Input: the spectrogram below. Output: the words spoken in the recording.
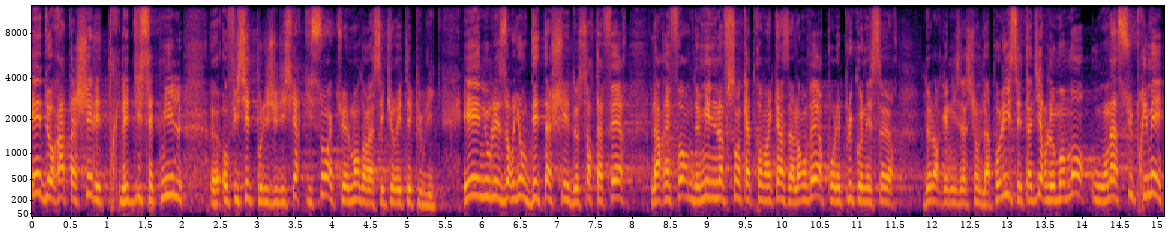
et de rattacher les, les 17 000 euh, officiers de police judiciaire qui sont actuellement dans la sécurité publique. Et nous les aurions détachés de sorte à faire la réforme de 1995 à l'envers pour les plus connaisseurs de l'organisation de la police, c'est-à-dire le moment où on a supprimé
